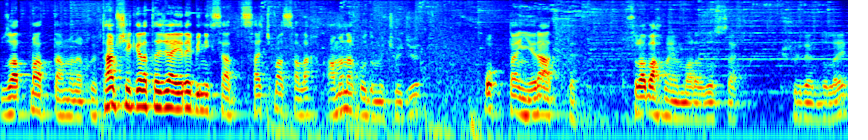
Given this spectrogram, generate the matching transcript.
Uzatma attı amına koyayım. Tam şeker atacağı yere 1000x attı. Saçma salak amına kodumu çocuğu. Boktan yere attı. Kusura bakmayın bu arada dostlar. Küfürden dolayı.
